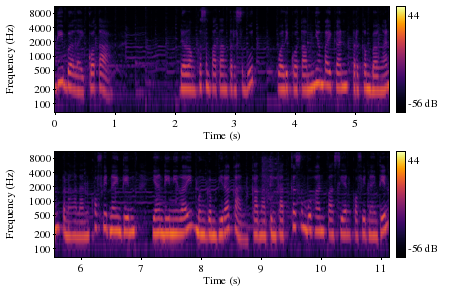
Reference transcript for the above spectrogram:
di Balai Kota. Dalam kesempatan tersebut, Wali Kota menyampaikan perkembangan penanganan COVID-19 yang dinilai menggembirakan karena tingkat kesembuhan pasien COVID-19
